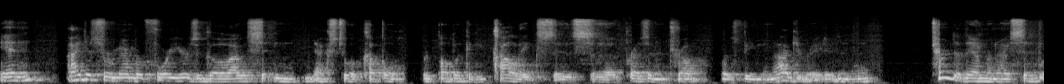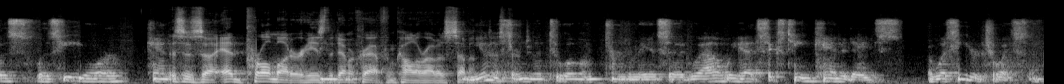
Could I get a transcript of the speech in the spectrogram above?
And I just remember four years ago, I was sitting next to a couple Republican colleagues as uh, President Trump was being inaugurated, and turned to them and I said, "Was was he your candidate?" This is uh, Ed Perlmutter. He's the Democrat from Colorado's seventh. In unison, the two of them turned to me and said, "Well, we had 16 candidates. Was he your choice?" And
